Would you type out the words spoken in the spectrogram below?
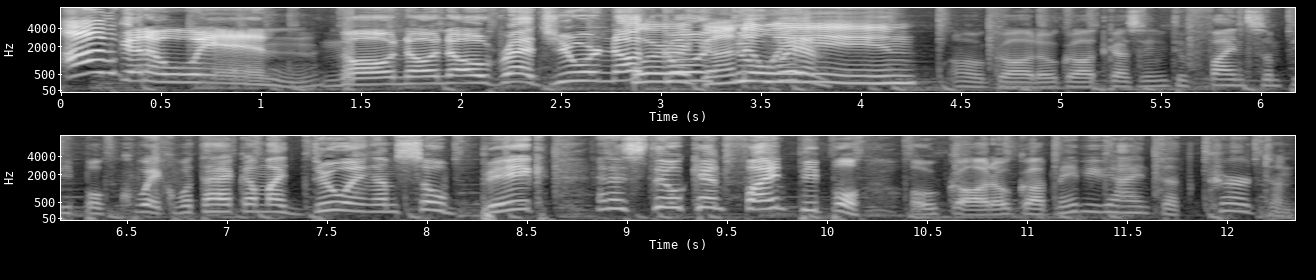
I'm gonna win. No, no, no, Redd, you are not We're going gonna to win. win. Oh god, oh god, guys, I need to find some people quick. What the heck am I doing? I'm so big and I still can't find people. Oh god, oh god, maybe behind that curtain.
